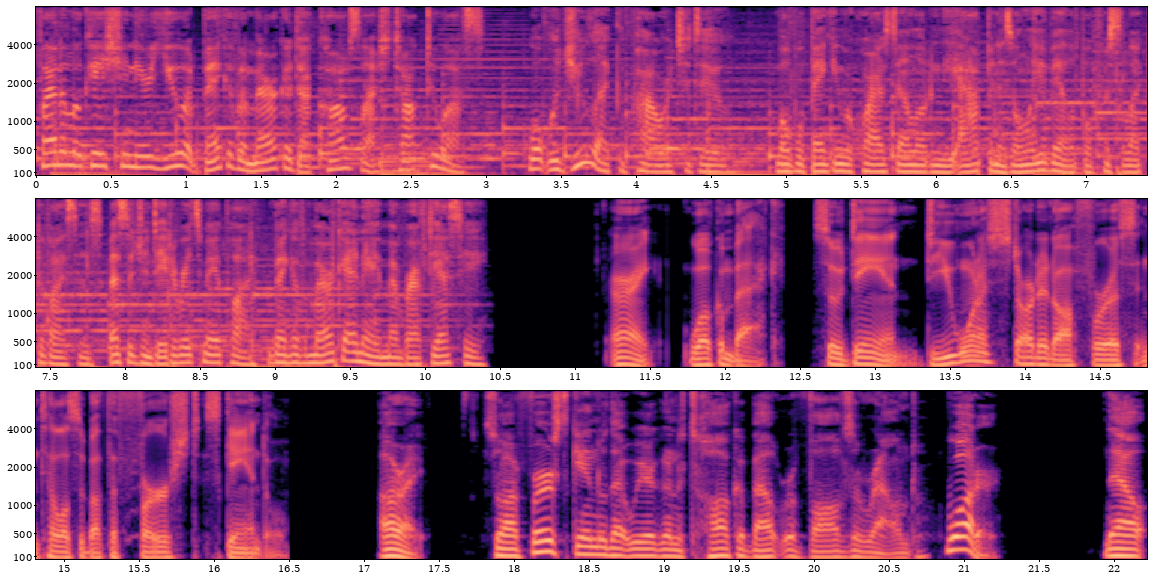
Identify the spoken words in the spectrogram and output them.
Find a location near you at bankofamerica.com slash talk to us. What would you like the power to do? Mobile banking requires downloading the app and is only available for select devices. Message and data rates may apply. Bank of America and a member FDIC. All right, welcome back. So, Dan, do you want to start it off for us and tell us about the first scandal? All right. So, our first scandal that we are going to talk about revolves around water. Now,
